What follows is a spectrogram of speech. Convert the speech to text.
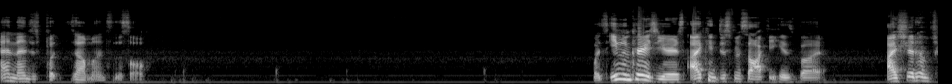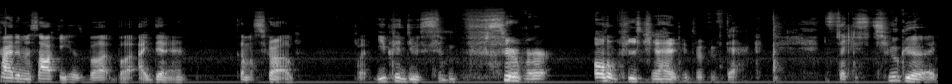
And then just put Zelma into the soul. What's even crazier is I can just Misaki his butt. I should have tried to Misaki his butt, but I didn't. Because I'm a scrub. But you can do some super OP shenanigans with this deck. This deck is too good,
